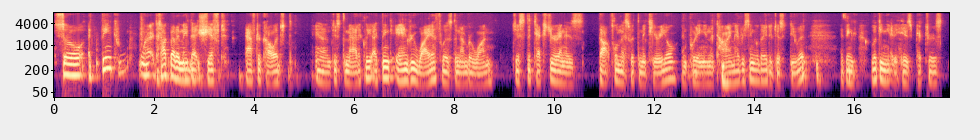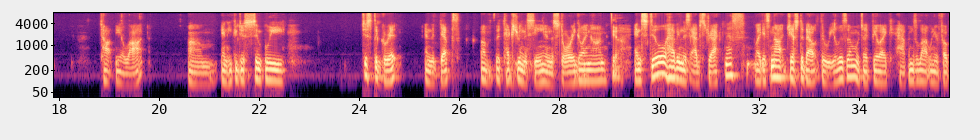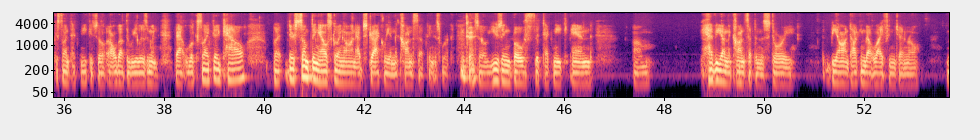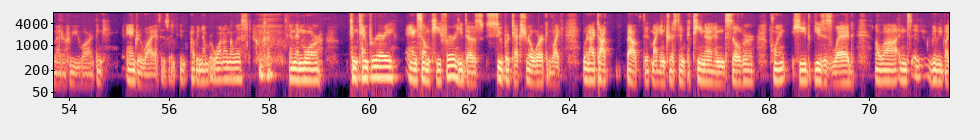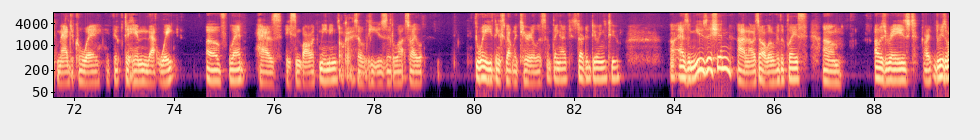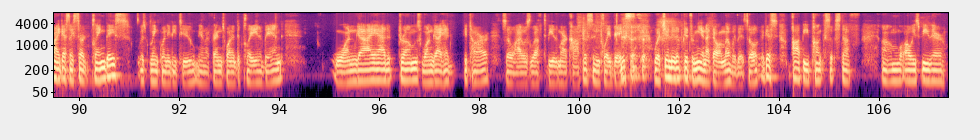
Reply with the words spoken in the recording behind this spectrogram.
So I think when I talk about I made that shift after college, and just thematically, I think Andrew Wyeth was the number one. Just the texture and his thoughtfulness with the material and putting in the time every single day to just do it. I think looking at his pictures taught me a lot. Um, and he could just simply, just the grit and the depth of the texture in the scene and the story going on Yeah. and still having this abstractness. Like it's not just about the realism, which I feel like happens a lot when you're focused on technique. It's all about the realism, and that looks like a cow. But there's something else going on abstractly in the concept in his work. Okay. So using both the technique and um, heavy on the concept and the story, beyond talking about life in general, no matter who you are. I think Andrew Wyeth is in- probably number one on the list Okay. and then more contemporary Anselm Kiefer. He does super textural work, and like when I talk about the, my interest in patina and silver point, he uses lead a lot in a really like magical way. To him, that weight of lead has a symbolic meaning. Okay. so he uses it a lot. So I, the way he thinks about material is something I've started doing too. Uh, as a musician, I don't know, it's all over the place. Um, I was raised, or the reason why I guess I started playing bass was Blink 182. Me and my friends wanted to play in a band. One guy had drums, one guy had guitar, so I was left to be the Mark Hoppus and play bass, which ended up good for me, and I fell in love with it. So I guess poppy punk stuff um, will always be there.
